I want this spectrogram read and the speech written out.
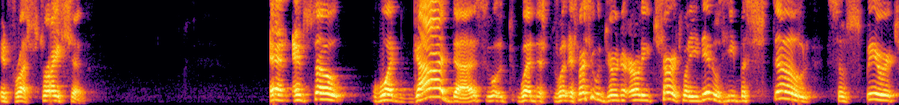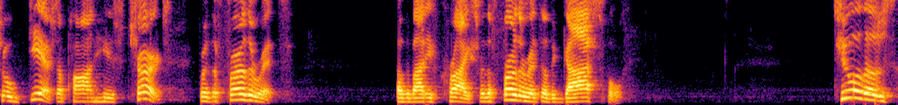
in frustration. And and so what God does, especially during the early church, what He did was He bestowed some spiritual gifts upon His church for the furtherance of the body of Christ, for the furtherance of the gospel. Two of those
